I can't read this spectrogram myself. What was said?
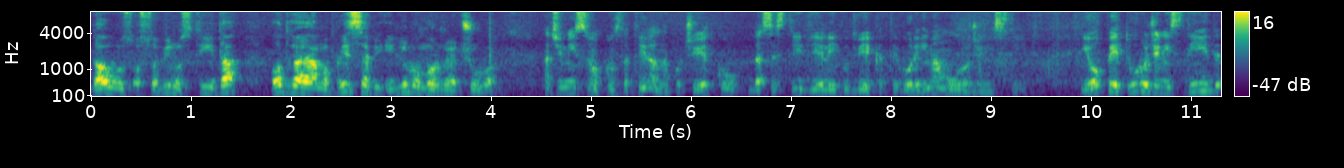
da ovu osobinu stida odgajamo pri sebi i ljubomorno je čuvamo. Znači, mi smo konstatirali na početku da se stid dijeli u dvije kategorije. Imamo urođeni stid. I opet urođeni stid e,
